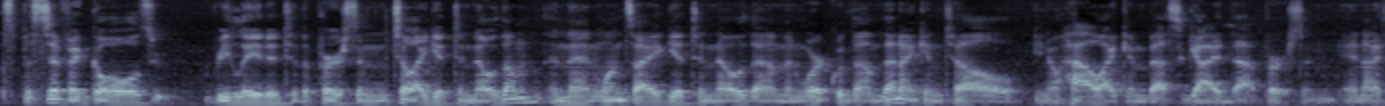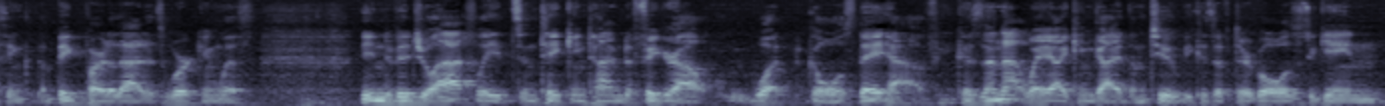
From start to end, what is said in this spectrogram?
specific goals related to the person until I get to know them. And then once I get to know them and work with them, then I can tell, you know, how I can best guide that person. And I think a big part of that is working with the individual athletes and taking time to figure out what goals they have because then that way I can guide them too because if their goal is to gain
